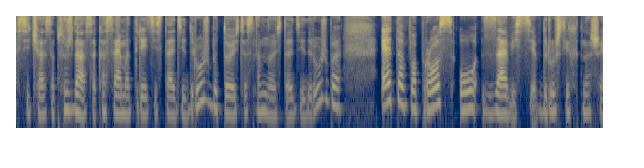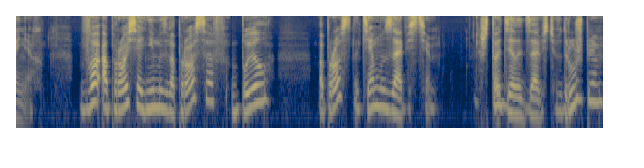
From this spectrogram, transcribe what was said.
сейчас обсуждаться касаемо третьей стадии дружбы, то есть основной стадии дружбы, это вопрос о зависти в дружеских отношениях. В опросе одним из вопросов был вопрос на тему зависти. Что делать с завистью в дружбе?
